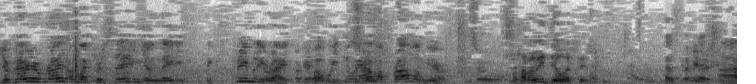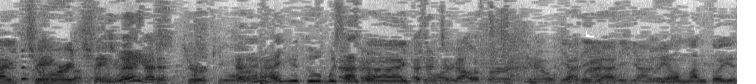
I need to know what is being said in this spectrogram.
You're very right on what you're saying, young lady. Extremely right. Okay, But we do so- have a problem here. So So how do we deal with it? let me just. Hi, The George. same way. What a jerk you are. Ah, you too, muy As a, santo. Hi, as a George. developer, you know, Yada, we're not yada, yada. really No, Montoya.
